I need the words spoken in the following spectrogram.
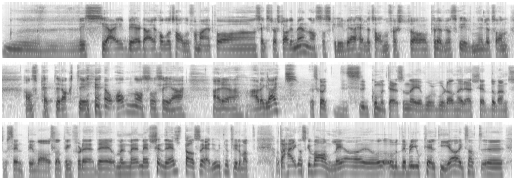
hvis jeg ber deg holde tale for meg på 60-årsdagen min, og så skriver jeg hele talen først og prøver å skrive den i litt sånn Hans Petter-aktig ånd, og så sier jeg er er det greit? Jeg skal ikke kommentere så nøye hvordan dette har skjedd og hvem som sendte inn hva. og sånne ting, for det, det Men mer generelt da, så er det jo ikke noe tvil om at, at det her er ganske vanlig, og, og det blir gjort hele tida. Uh,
